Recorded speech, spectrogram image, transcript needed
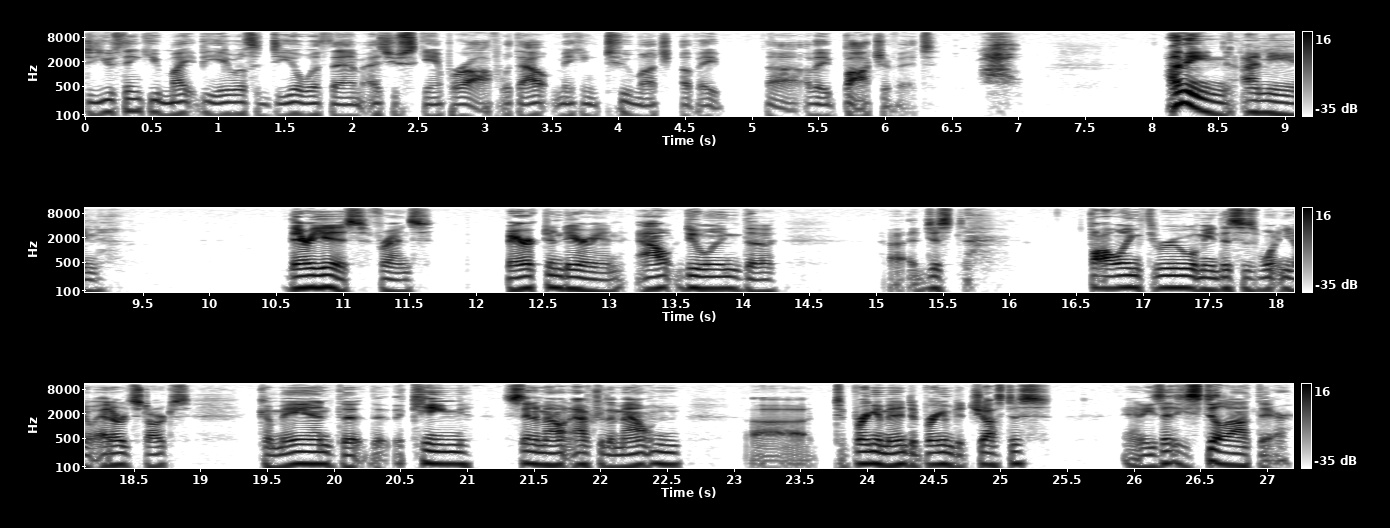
Do you think you might be able to deal with them as you scamper off without making too much of a uh, of a botch of it. Wow. I mean, I mean, there he is, friends. Beric Dondarrion outdoing the, uh, just following through. I mean, this is what you know. Eddard Stark's command. The the, the king sent him out after the mountain uh, to bring him in, to bring him to justice, and he's he's still out there,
